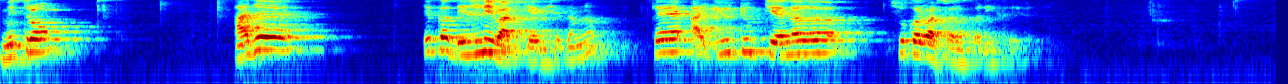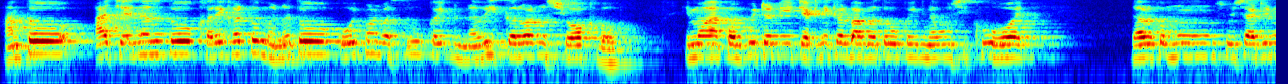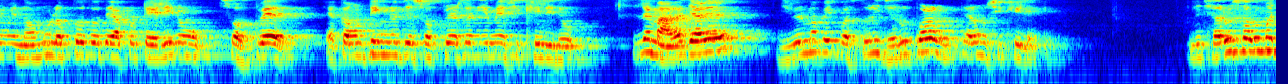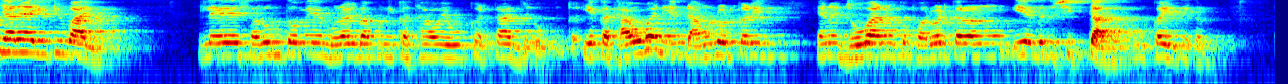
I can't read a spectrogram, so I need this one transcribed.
મિત્રો, આજે એક દિલની વાત કહેવી છે તમને? કે આ યુટ્યુબ ચેનલ શું કરવા શરૂ કરી ખરી? આમ તો આ ચેનલ તો ખરેખર તો મને તો કોઈ પણ વસ્તુ કંઈક નવી કરવાનો શોખ બહુ. એમાં આ કોમ્પ્યુટરની ટેકનિકલ બાબતો કંઈક નવું શીખવું હોય. ધારો કે હું સોસાયટીનું એ નોમું લખતો હતો તે આખું ટેલીનું સોફ્ટવેર એકાઉન્ટિંગનો જે સોફ્ટવેર છે એ મેં શીખી લીધો. એટલે મારે જ્યારે જીવનમાં કંઈક વસ્તુની જરૂર પડે ને ત્યારે હું શીખી લેતો. એટલે શરૂ શરૂમાં જ્યારે આ યુટ્યુબ આવ્યું, એટલે શરૂમાં તો મેં મોરારી બાપુની કથાઓ એવું કરતા જ, એ કથાઓ હોય ને એને ડાઉનલોડ કરીને એને જોવાનું કે ફોરવર્ડ કરવાનું, એ બધું શીખતા હતા. હું કઈ રીતે કરું?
